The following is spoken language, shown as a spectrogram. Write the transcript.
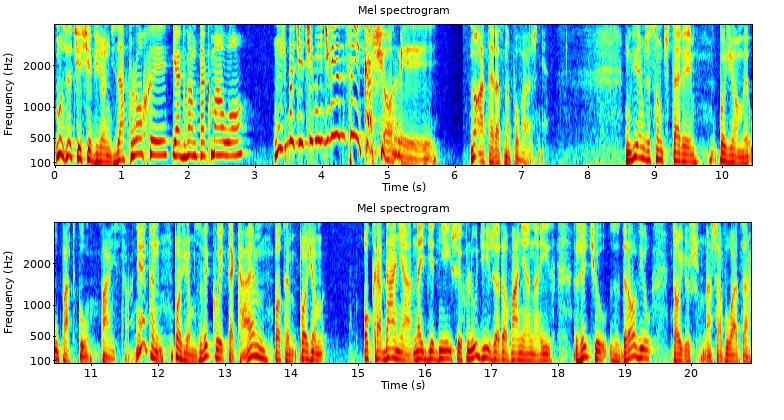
Możecie się wziąć za prochy, jak wam tak mało. Noż będziecie mieć więcej kasiory. No a teraz na poważnie. Mówiłem, że są cztery poziomy upadku państwa. Nie? Ten poziom zwykły, TKM, potem poziom okradania najbiedniejszych ludzi, żerowania na ich życiu, zdrowiu. To już nasza władza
